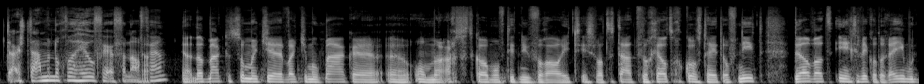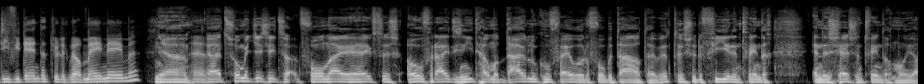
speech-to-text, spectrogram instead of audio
Daar staan we nog wel heel ver vanaf. Ja, hè? ja dat maakt het sommetje wat je moet maken uh, om erachter te komen of dit nu vooral iets is wat de staat veel geld gekost heeft of niet. Wel wat ingewikkelder. Je moet dividend natuurlijk wel meenemen. Ja, ja het sommetje is iets. Volgens mij heeft dus overheid is niet helemaal duidelijk hoeveel we ervoor betaald hebben. Tussen de 24 en de 26 miljard.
